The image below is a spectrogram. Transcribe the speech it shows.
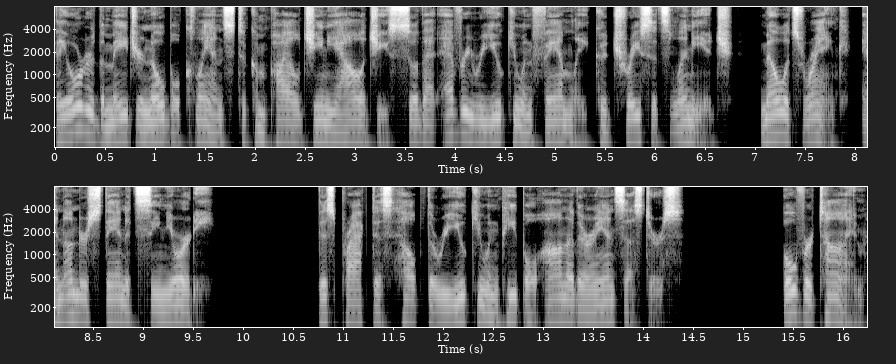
They ordered the major noble clans to compile genealogies so that every Ryukyuan family could trace its lineage, know its rank, and understand its seniority. This practice helped the Ryukyuan people honor their ancestors. Over time,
